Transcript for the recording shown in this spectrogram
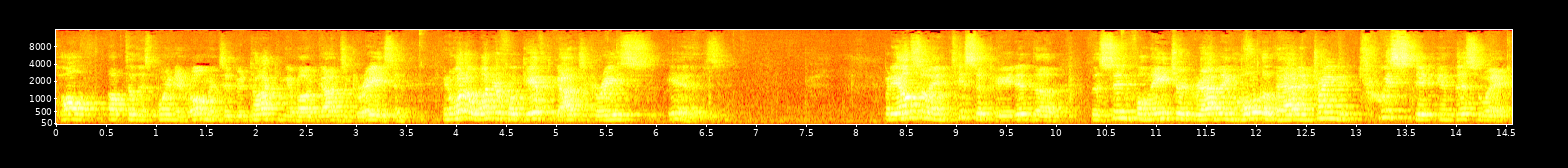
Paul, up to this point in Romans, had been talking about God's grace and, and what a wonderful gift God's grace is. But he also anticipated the, the sinful nature grabbing hold of that and trying to twist it in this way.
